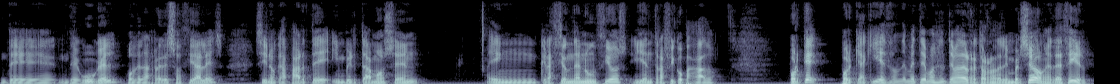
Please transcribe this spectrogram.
de, Google o de las redes sociales, sino que aparte invirtamos en, en creación de anuncios y en tráfico pagado. ¿Por qué? Porque aquí es donde metemos el tema del retorno de la inversión. Es decir,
